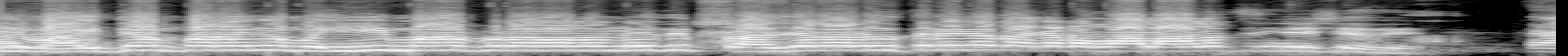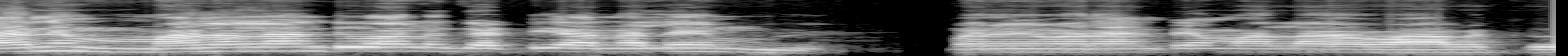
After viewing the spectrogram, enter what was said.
ఈ వైద్యం పరంగా ఈ మార్పు రావాలనేది ప్రజలు అడుగుతారే కదా అక్కడ వాళ్ళు ఆలోచన చేసేది కానీ మనలాంటి వాళ్ళు గట్టిగా అనలేము మనం ఏమన్నా అంటే మళ్ళా వాళ్ళకు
